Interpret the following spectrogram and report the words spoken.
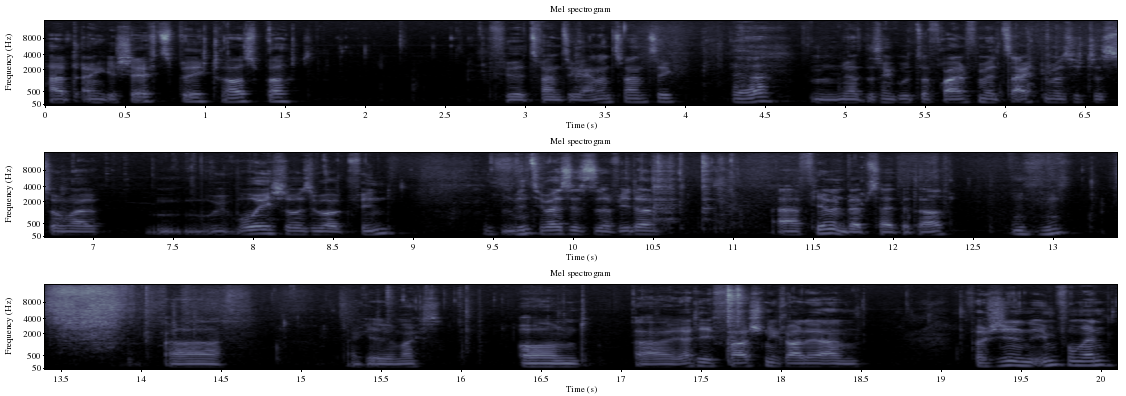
hat einen Geschäftsbericht rausgebracht für 2021. Ja. Und mir hat das ein guter Freund von mir gezeigt, wie man sich das so mal, wo ich sowas überhaupt finde. Und witzigerweise ist da wieder eine Firmenwebseite drauf. Äh, danke, Max. Und äh, ja, die forschen gerade an verschiedenen Impfungen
